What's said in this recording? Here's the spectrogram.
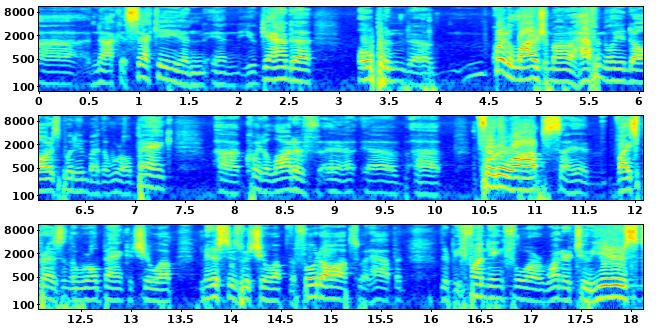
uh, Nakaseke in, in Uganda opened uh, quite a large amount, half a million dollars put in by the World Bank, uh, quite a lot of uh, photo ops, vice president of the World Bank would show up, ministers would show up, the photo ops would happen, there'd be funding for one or two years,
